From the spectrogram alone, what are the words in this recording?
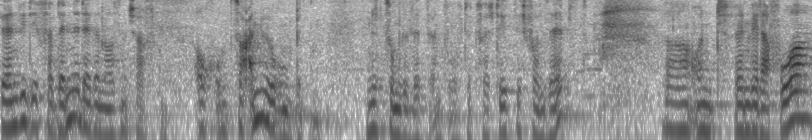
werden wir die Verbände der Genossenschaften auch um zur Anhörung bitten, nicht zum Gesetzentwurf. Das versteht sich von selbst. Äh, und wenn wir davor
